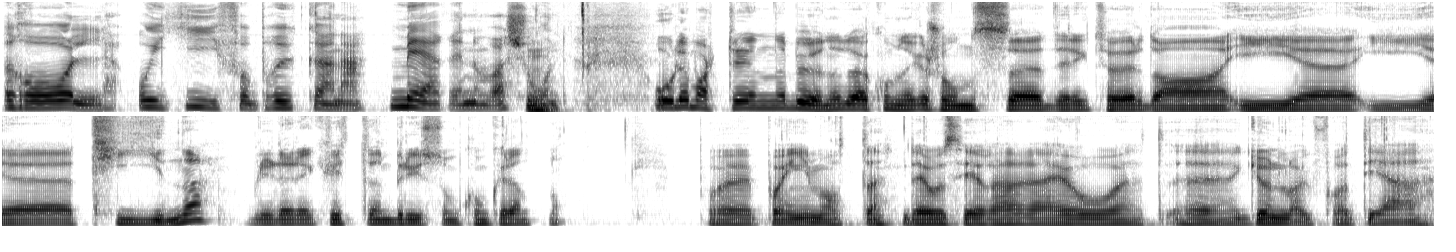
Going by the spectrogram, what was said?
rollen og gi forbrukerne mer innovasjon. Mm. Ole Martin Buene, du er kommunikasjonsdirektør da i, i Tine. Blir dere kvitt en brysom konkurrent nå? På, på, ingen måte. Det hun sier her er jo et eh, grunnlag for at de er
